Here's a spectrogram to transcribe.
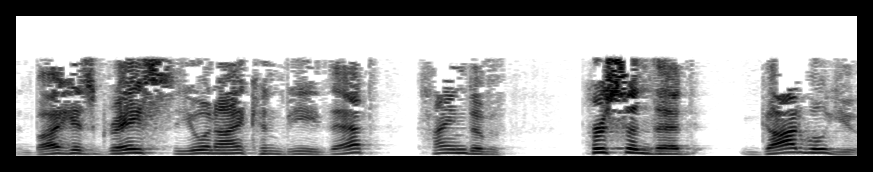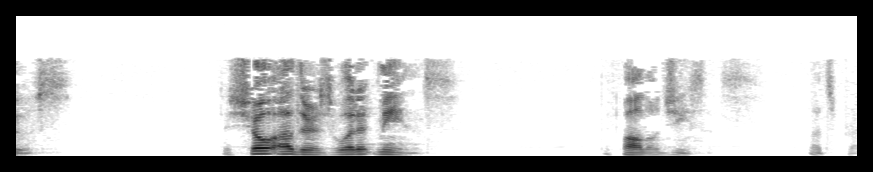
And by His grace, you and I can be that kind of person that God will use to show others what it means to follow Jesus. Let's pray.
